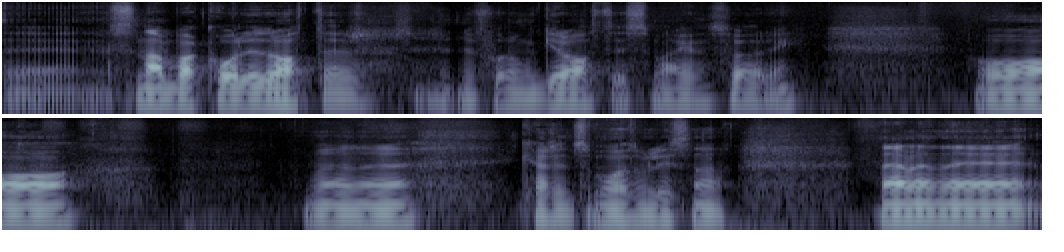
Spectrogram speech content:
eh, Snabba kolhydrater Nu får de gratis marknadsföring Och Men eh, Kanske inte så många som lyssnar Nej men eh,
